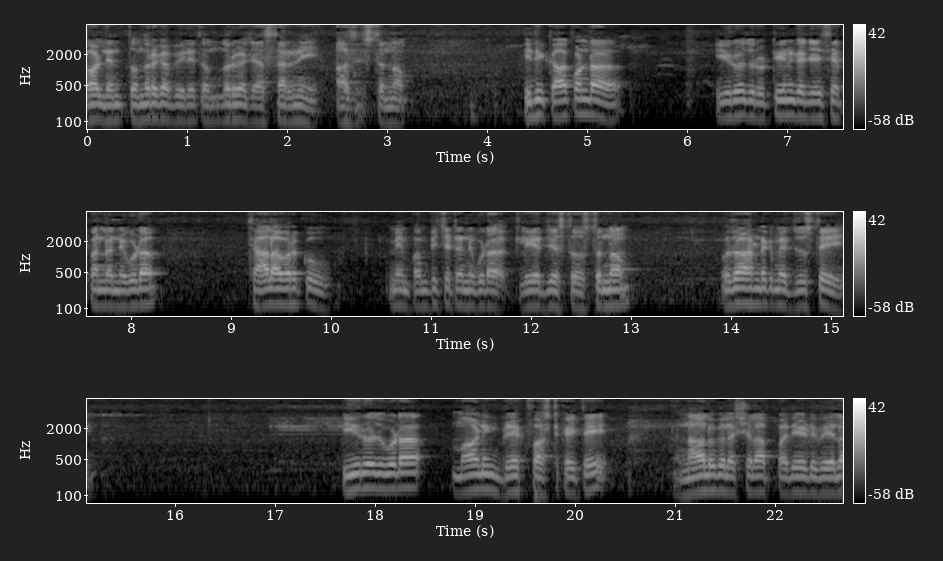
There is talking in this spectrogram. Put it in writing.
వాళ్ళు ఎంత తొందరగా వీలైతే తొందరగా చేస్తారని ఆశిస్తున్నాం. ఇది కాకుండా ఈరోజు రొటీన్గా చేసే పనులన్నీ కూడా చాలా వరకు మేము పంపించేటన్ని కూడా క్లియర్ చేస్తూ వస్తున్నాం. ఉదాహరణకు మీరు చూస్తే ఈరోజు కూడా మార్నింగ్ బ్రేక్ఫాస్ట్కి అయితే నాలుగు లక్షల పదిహేడు వేల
